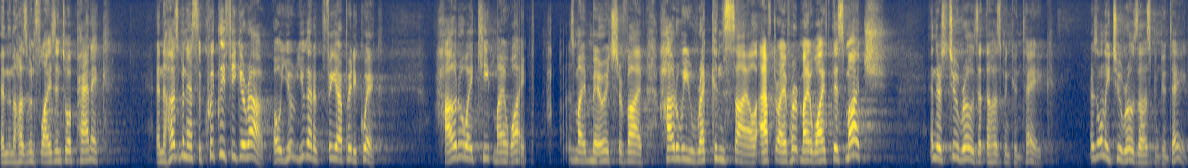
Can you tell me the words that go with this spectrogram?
And then the husband flies into a panic. And the husband has to quickly figure out oh, you, you got to figure out pretty quick how do I keep my wife? How does my marriage survive? How do we reconcile after I've hurt my wife this much? And there's two roads that the husband can take. There's only two roads the husband can take.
